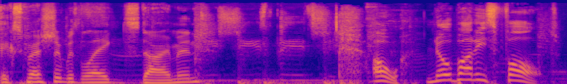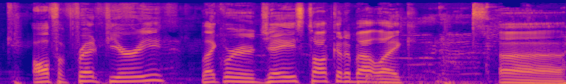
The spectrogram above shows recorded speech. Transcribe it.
especially with Legz Diamond. Oh, nobody's fault off of Fred Fury, like where Jay's talking about like uh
